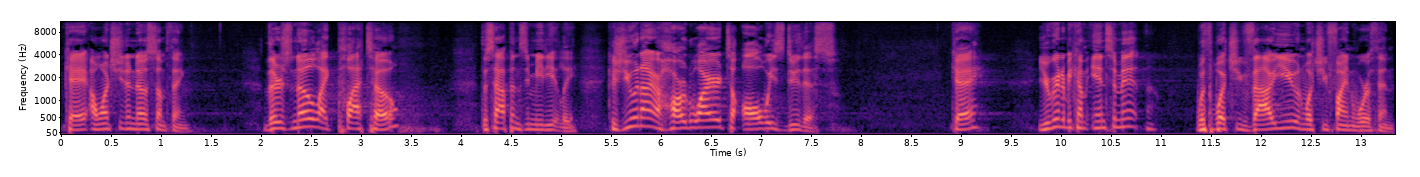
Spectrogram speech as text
okay, I want you to know something. There's no like plateau. This happens immediately because you and I are hardwired to always do this, okay? You're going to become intimate with what you value and what you find worth in.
